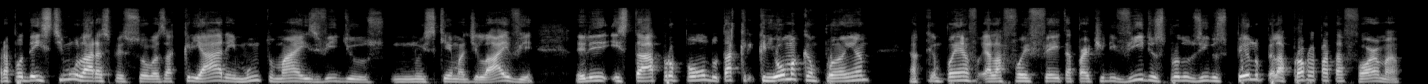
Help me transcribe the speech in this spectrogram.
para poder estimular as pessoas a criarem muito mais vídeos no esquema de live, ele está propondo, tá, criou uma campanha. A campanha ela foi feita a partir de vídeos produzidos pelo, pela própria plataforma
